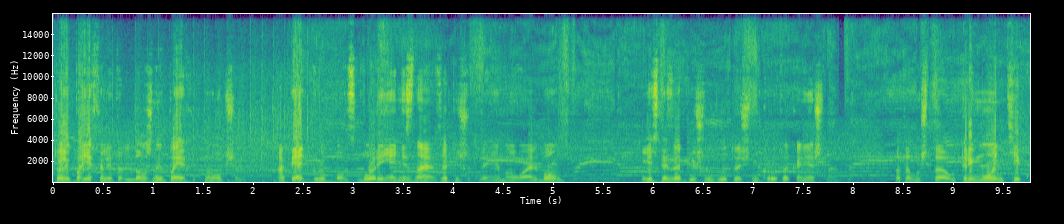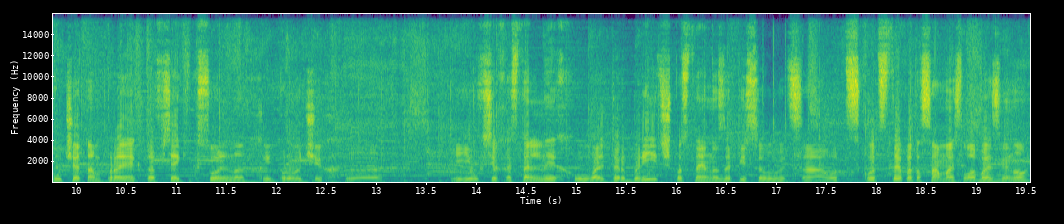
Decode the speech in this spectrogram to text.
То ли поехали, то ли должны поехать, но в общем, опять группа в сборе. Я не знаю, запишут ли они новый альбом. Если запишут, будет очень круто, конечно. Потому что у Тремонти куча там проектов всяких сольных и прочих. э, И у всех остальных, у Альтер Бридж постоянно записываются. А вот Скотт Степ это самое слабое звено.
